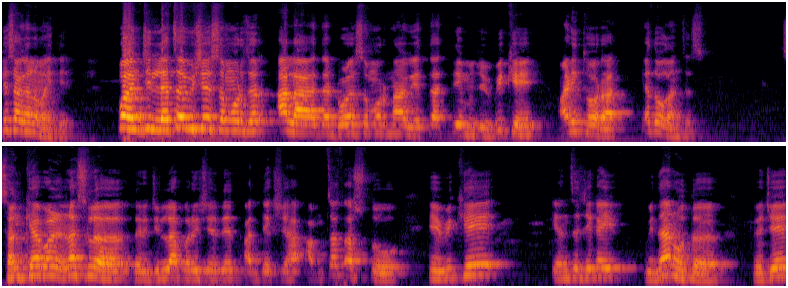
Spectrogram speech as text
हे सगळ्यांना माहिती आहे. पण जिल्ह्याचा विषय समोर जर आला तर डोळ्यासमोर नाव येतात ते म्हणजे विखे आणि थोरात या दोघांचंच. संख्याबळ नसलं तरी जिल्हा परिषदेत अध्यक्ष हा आमचाच असतो. हे विखे यांचं जे काही विधान होतं किंवा जे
